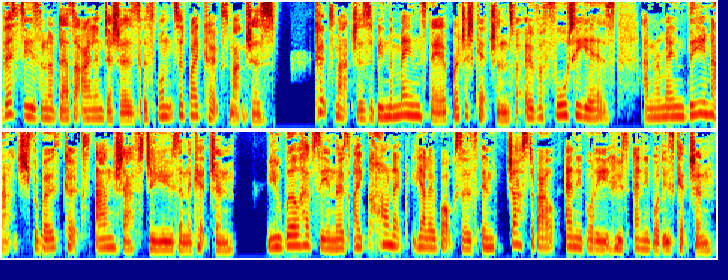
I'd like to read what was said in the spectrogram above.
This season of Desert Island Dishes is sponsored by Cook's Matches. Cook's Matches have been the mainstay of British kitchens for over 40 years and remain the match for both cooks and chefs to use in the kitchen. You will have seen those iconic yellow boxes in just about anybody who's anybody's kitchen.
